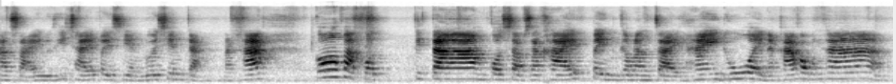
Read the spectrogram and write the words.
อาศัยหรือที่ใช้ไปเสี่ยงด้วยเช่นกันนะคะ ก็ฝากกดติดตามกด subscribe เป็นกำลังใจให้ด้วยนะคะ ขอบคุณค่ะ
